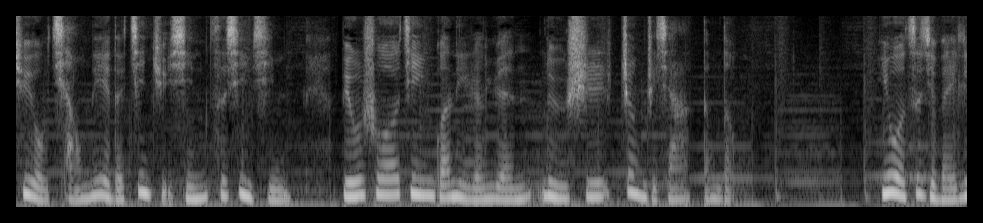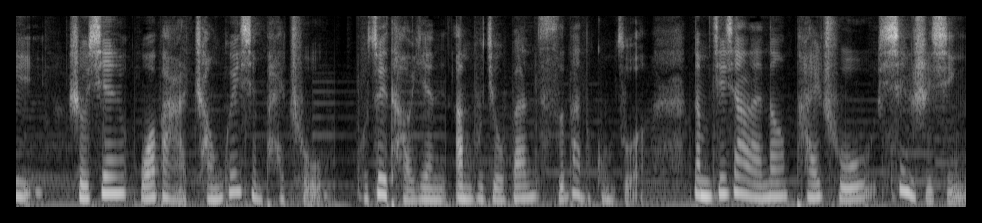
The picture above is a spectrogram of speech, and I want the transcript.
具有强烈的进取心、自信心，比如说经营管理人员、律师、政治家等等。以我自己为例，首先我把常规性排除，我最讨厌按部就班、死板的工作。那么接下来呢，排除现实性，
